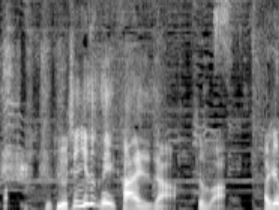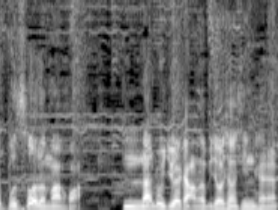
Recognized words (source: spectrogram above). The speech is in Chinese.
有兴趣的可以看一下，是吧？还是不错的漫画。嗯，男主角长得比较像星辰，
